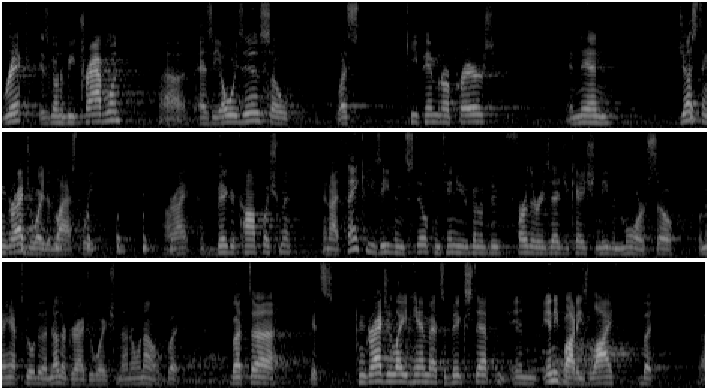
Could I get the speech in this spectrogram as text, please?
Rick is going to be traveling, uh, as he always is, so let's keep him in our prayers. And then Justin graduated last week. All right, big accomplishment, and I think he's even still continue going to do further his education even more. So we may have to go to another graduation. I don't know, but but uh, it's congratulate him. That's a big step in, in anybody's life. But uh,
